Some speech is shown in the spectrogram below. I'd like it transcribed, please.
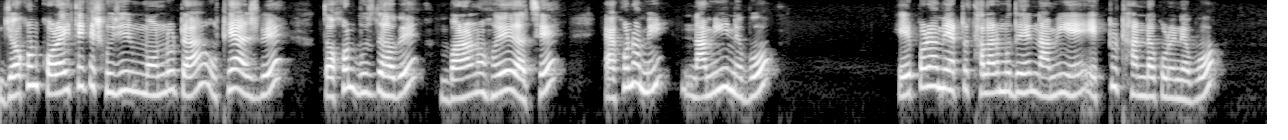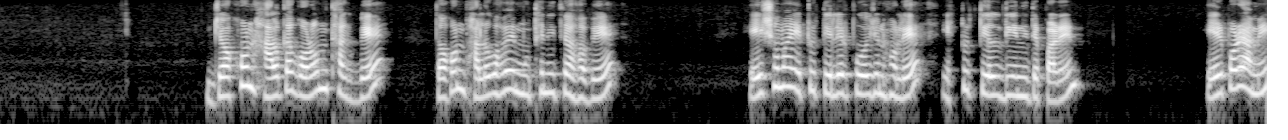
যখন কড়াই থেকে সুজির মণ্ডটা উঠে আসবে, তখন বুঝতে হবে বানানো হয়ে গেছে। এখন আমি নামিয়ে নেব। এরপর আমি একটা থালার মধ্যে নামিয়ে একটু ঠান্ডা করে নেব। যখন হালকা গরম থাকবে, তখন ভালোভাবে মুথে নিতে হবে। এই সময় একটু তেলের প্রয়োজন হলে একটু তেল দিয়ে নিতে পারেন। এরপরে আমি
